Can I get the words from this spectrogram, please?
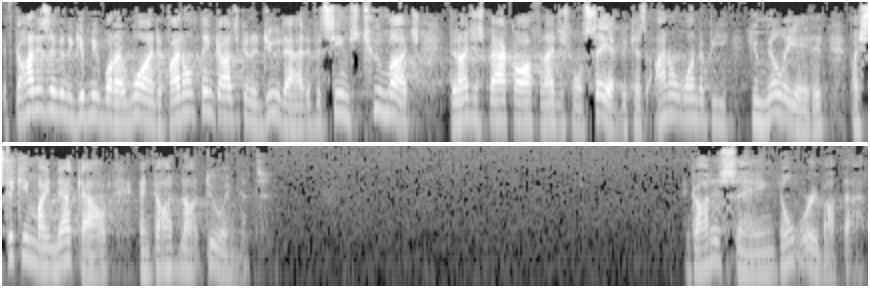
If God isn't going to give me what I want, if I don't think God's going to do that, if it seems too much, then I just back off and I just won't say it because I don't want to be humiliated by sticking my neck out and God not doing it. And God is saying, don't worry about that.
